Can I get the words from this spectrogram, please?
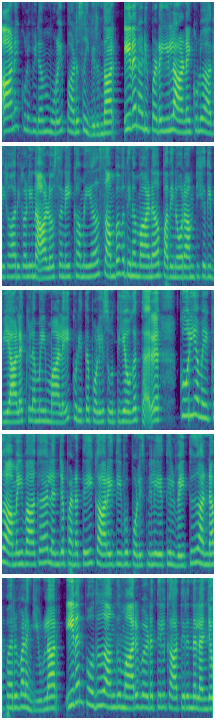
ஆணைக்குழுவிடம் முறைப்பாடு செய்திருந்தார். இதன் அடிப்படையில் ஆணைக்குழு அதிகாரிகளின் ஆலோசனைக்கமைய சம்பவ தினமான பதினோராம் திகதி வியாழக்கிழமை மாலை குறித்த போலீஸ் உத்தியோகத்தர் கூறியமைக்கு அமைவாக லஞ்ச பணத்தை காரைதீவு போலீஸ் நிலையத்தில் வைத்து அந்நபர் வழங்கியுள்ளார். இதன்போது அங்கு மாறுவேடத்தில் காத்திருந்த லஞ்ச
